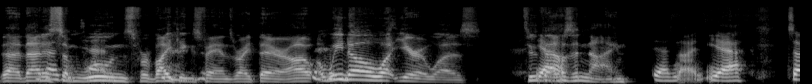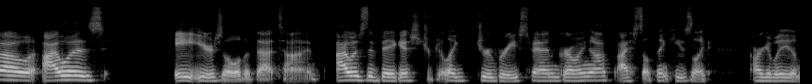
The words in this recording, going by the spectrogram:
that, that is some wounds for vikings fans right there uh, we know what year it was 2009. Yeah, 2009. Yeah. So I was eight years old at that time. I was the biggest like Drew Brees fan growing up. I still think he's like arguably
